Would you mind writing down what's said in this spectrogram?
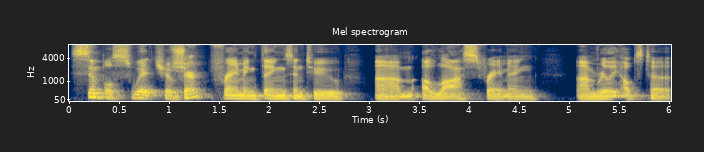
simple switch of sure. framing things into um, a loss framing um, really helps to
